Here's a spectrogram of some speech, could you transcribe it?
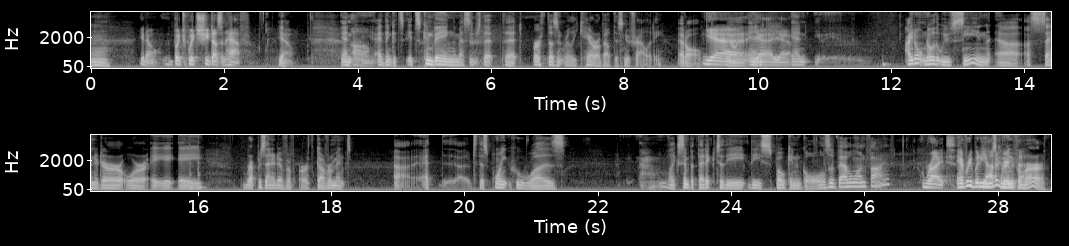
you know, but which she doesn't have. You Yeah. know. And I think it's it's conveying the message that that Earth doesn't really care about this neutrality at all. Yeah, and, yeah, yeah. And I don't know that we've seen uh, a senator or a, a representative of Earth government uh, at uh, to this point who was like sympathetic to the the spoken goals of Babylon Five. Right. Everybody Yeah, who's I'd come in from that. Earth,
